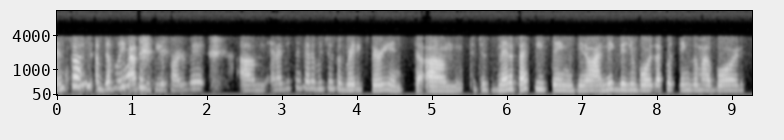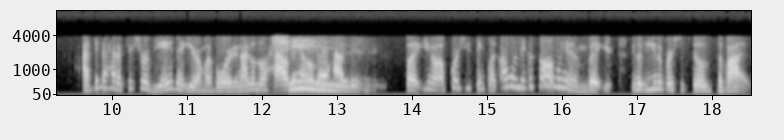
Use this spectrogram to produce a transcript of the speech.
and so I'm definitely happy to be a part of it. Um, and I just think that it was just a great experience to um to just manifest these things. You know, I make vision boards. I put things on my board. I think I had a picture of Ye that year on my board, and I don't know how the hell that happened. But you know, of course, you think like I want to make a song with him, but you know, the universe just feels the vibe.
